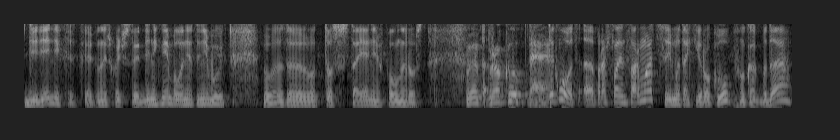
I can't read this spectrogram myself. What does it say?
денег, как, знаешь, сказать, денег не было, нет и не будет. Вот, это вот то состояние в полный рост. Вы в рок-клуб-то... Так вот, э, прошла информация, и мы такие, рок-клуб, ну, как бы, да.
